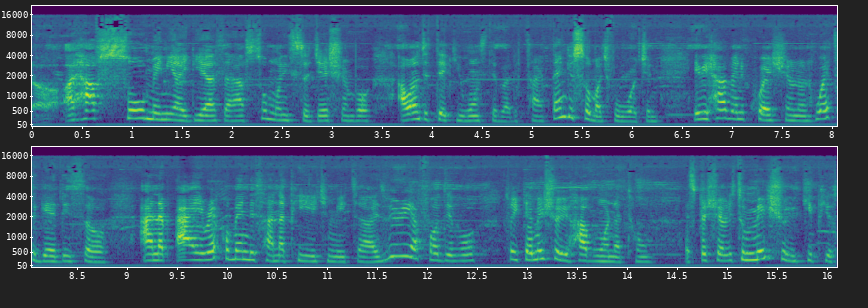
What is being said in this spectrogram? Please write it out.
uh, I have so many ideas. I have so many suggestions, but I want to take you one step at a time. Thank you so much for watching. If you have any question on where to get this, uh, and I recommend this Hanna pH meter. It's very affordable, so you can make sure you have one at home especially to make sure you keep your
